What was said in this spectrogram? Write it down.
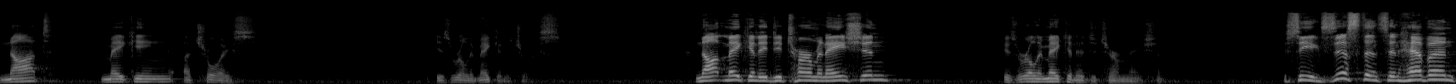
not making a choice is really making a choice. Not making a determination is really making a determination. You see, existence in heaven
